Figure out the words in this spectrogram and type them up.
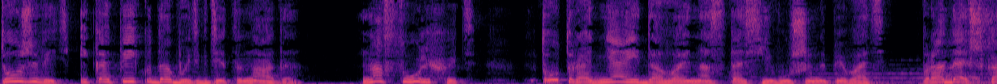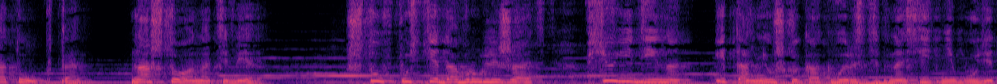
Тоже ведь и копейку добыть где-то надо. На соль хоть. Тут родня и давай Настасье в уши напевать. Продай шкатулку-то. На что она тебе? Что в пусте добру лежать? Все едино. И Танюшка как вырастет носить не будет.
